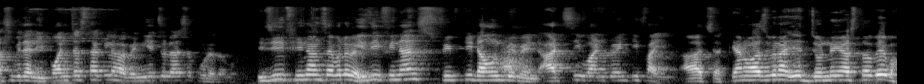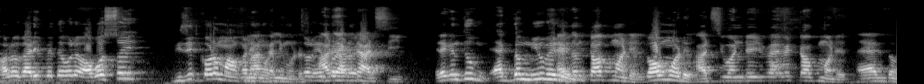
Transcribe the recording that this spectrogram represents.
অসুবিধা নেই পঞ্চাশ থাকলে হবে নিয়ে চলে আসো করে দেবো। Easy finance available easy finance fifty down payment RC one twenty five আচ্ছা কেন আসবে না? এর জন্যই আসতে হবে। ভালো গাড়ি পেতে হলে অবশ্যই ভিজিট করো মা কালী মা মোটর। কালী মোটর চলো, আর একটা আরসি এটা কিন্তু একদম নিউ ভেরিয়েন্ট একদম top model top model RC one twenty ফাইভের টপ মডেল একদম।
